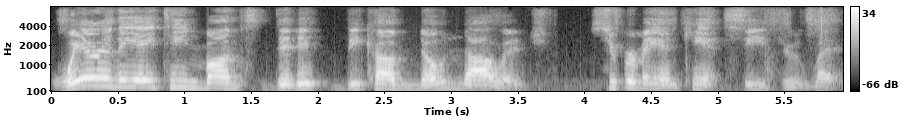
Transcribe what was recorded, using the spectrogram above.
Where in the 18 months did it become known knowledge Superman can't see through lead?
